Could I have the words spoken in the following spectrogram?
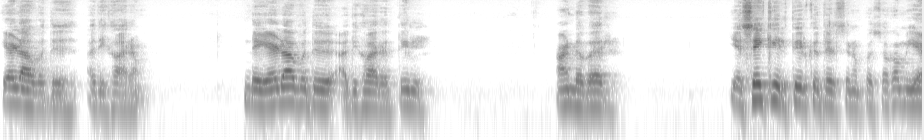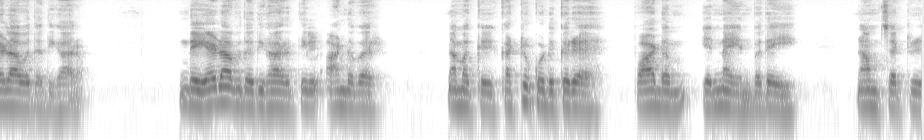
ஏழாவது அதிகாரம். இந்த ஏழாவது அதிகாரத்தில் ஆண்டவர் எசைக்கில் தீர்க்க தரிசன புத்தகம் ஏழாவது அதிகாரம். இந்த ஏழாவது அதிகாரத்தில் ஆண்டவர் நமக்கு கற்றுக் கொடுக்கிற பாடம் என்ன என்பதை நாம் சற்று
